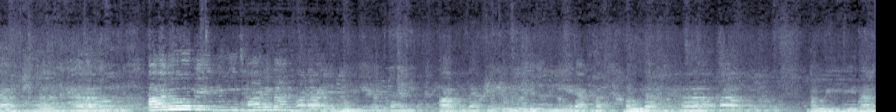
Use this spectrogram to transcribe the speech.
দাও আলোকের ঝাড়না ধরায় ধুইয়ে দাও আপনাকে লুকিয়ে রাখা ধুলায় ঢাকা। ধুইয়ে দাও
